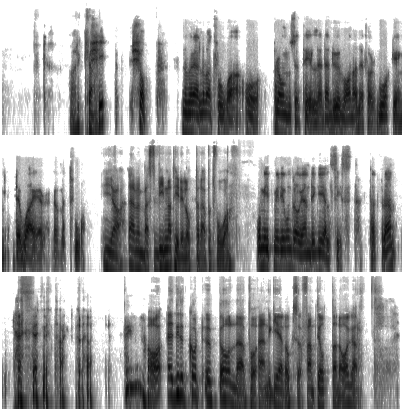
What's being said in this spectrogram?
Verkligen. Chip Shop nummer 11 tvåa och bronset till den du varnade för Walking the Wire nummer 2. Ja, även bäst vinnartid i loppet där på tvåan. Och mitt miljondrag är NDGL sist. Tack för den. Tack för den. Ja, ett litet kort uppehåll där på NDGL också, 58 dagar.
